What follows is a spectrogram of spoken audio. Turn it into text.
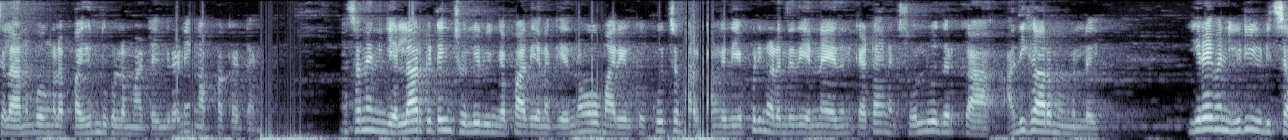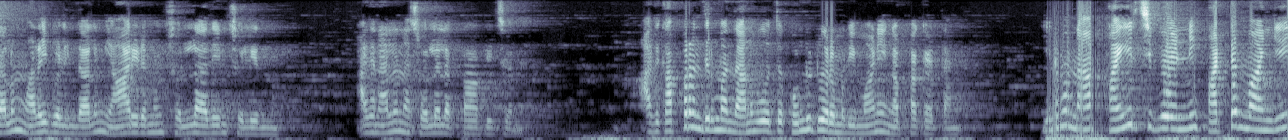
சில அனுபவங்களை பகிர்ந்து கொள்ள மாட்டேங்கிறேன்னு எங்கள் அப்பா கேட்டாங்க. நான் சொன்னேன் நீங்கள் எல்லாருக்கிட்டேயும் சொல்லிடுவீங்கப்பா அது எனக்கு என்னவோ மாதிரி இருக்குது கூச்சமாக இருக்காங்க இது எப்படி நடந்தது என்ன ஏதுன்னு கேட்டால் எனக்கு சொல்வதற்கு அதிகாரமும் இல்லை. இறைவன் இடி இடித்தாலும் மழை பொழிந்தாலும் யாரிடமும் சொல்லாதேன்னு சொல்லியிருந்தோம் அதனால் நான் சொல்லலைப்பா அப்படின்னு சொன்னேன். அதுக்கப்புறம் திரும்ப அந்த அனுபவத்தை கொண்டுட்டு வர முடியுமான்னு எங்கள் அப்பா கேட்டாங்க. என்னமோ நான் பயிற்சி பண்ணி பட்டம் வாங்கி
